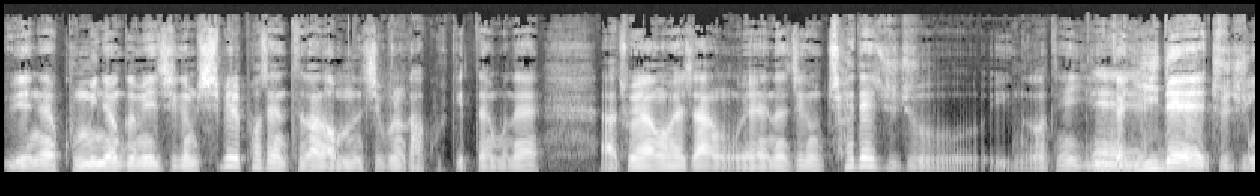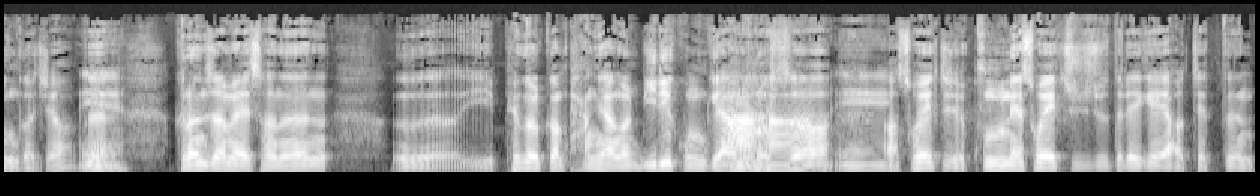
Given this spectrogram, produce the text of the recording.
왜냐 국민연금이 지금 11%가 넘는 지분을 갖고 있기 때문에 아, 조양호 회장 외에는 지금 최대 주주인 거거든요. 그러니까 예. 2대 주주인 거죠. 예. 네. 그런 점에서는 그, 이 표결권 방향을 미리 공개함으로써 예. 어, 소액주주, 국내 소액주주들에게 어쨌든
